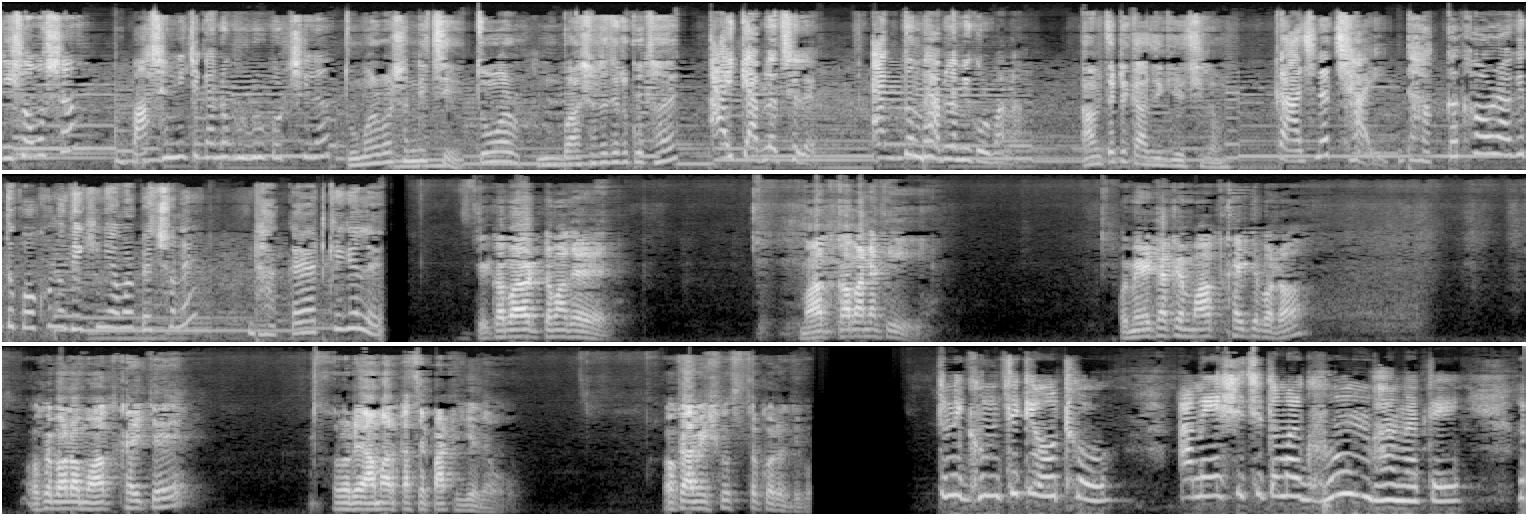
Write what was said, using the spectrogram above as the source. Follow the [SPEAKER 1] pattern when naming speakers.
[SPEAKER 1] কি সমস্যা? বাসার নিচে কেন ঘুরঘুর করছিলা
[SPEAKER 2] তোমার বাসার নিচে? তোমার বাসাটা যেন কোথায়?
[SPEAKER 1] আই ক্যাবলা ছেলে একদম ভ্যাবলামি করবা না।
[SPEAKER 2] আমি তো একটা কাজে গিয়েছিলাম।
[SPEAKER 1] কাজ না ছাই। ধাক্কা খাওয়ার আগে তো কখনো দেখিনি আমার পেছনে। ধাক্কায় আটকে গেলে?
[SPEAKER 3] কি খবর তোমাদের? মদ খাবা নাকি? ওই মেয়েটাকে মদ খাইতে বলো। ওকে বলো মদ খাইতে ওরে আমার কাছে পাঠিয়ে দাও। ওকে আমি সুস্থ করে দিব।
[SPEAKER 4] তুমি ঘুম থেকে ওঠো। আমি এসেছি তোমার ঘুম ভাঙাতে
